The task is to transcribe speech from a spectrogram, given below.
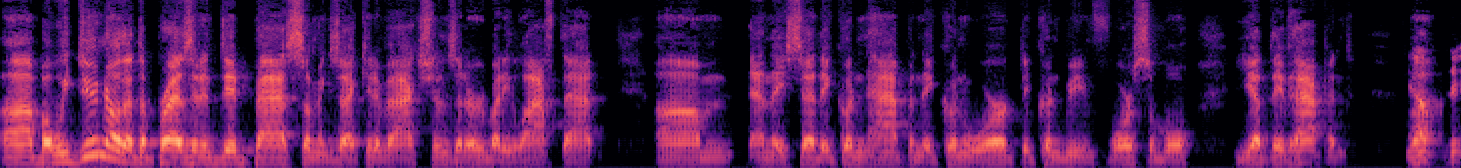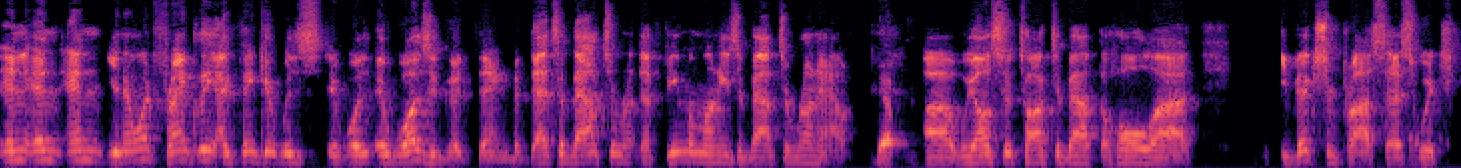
Uh, but we do know that the president did pass some executive actions that everybody laughed at. Um, and they said they couldn't happen, they couldn't work, they couldn't be enforceable, yet they've happened. Yep. And and and you know what? Frankly, I think it was it was it was a good thing, but that's about to run. The FEMA money's about to run out. Yep. Uh, we also talked about the whole uh, eviction process, which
